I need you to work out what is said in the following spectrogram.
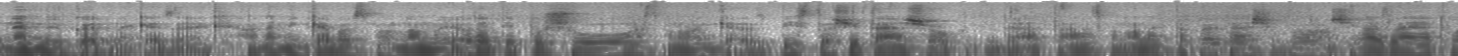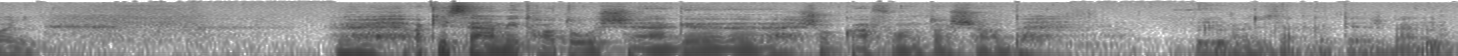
nem működnek ezek, hanem inkább azt mondom, hogy az a típusú, azt mondom, inkább az biztosítások, de általán azt mondom, a megtakarítási vonalasig az lehet, hogy a kiszámíthatóság sokkal fontosabb az üzletkötésben.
